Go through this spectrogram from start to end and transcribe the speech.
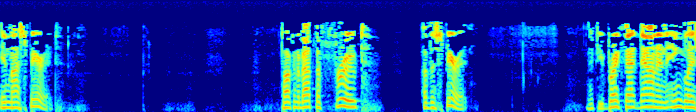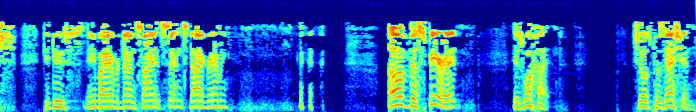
in my spirit. Talking about the fruit of the Spirit. If you break that down in English, if you do, anybody ever done science sentence diagramming? of the Spirit is what? Shows possession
